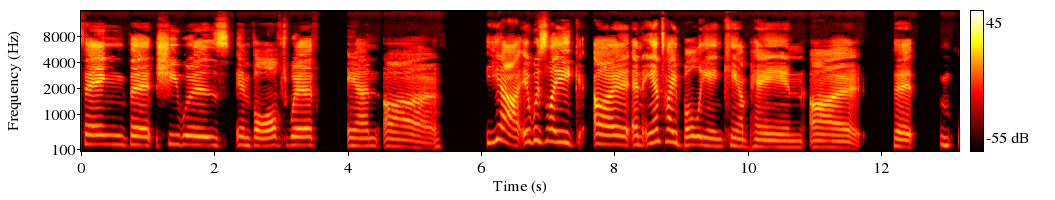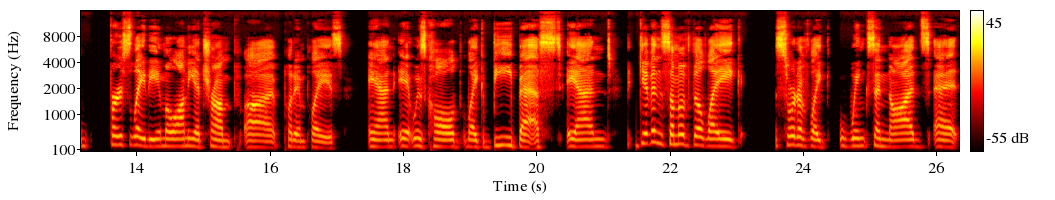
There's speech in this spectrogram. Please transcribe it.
thing that she was involved with and uh yeah, it was like uh an anti-bullying campaign uh that M- First Lady Melania Trump uh put in place and it was called like Be Best and given some of the like sort of like winks and nods at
